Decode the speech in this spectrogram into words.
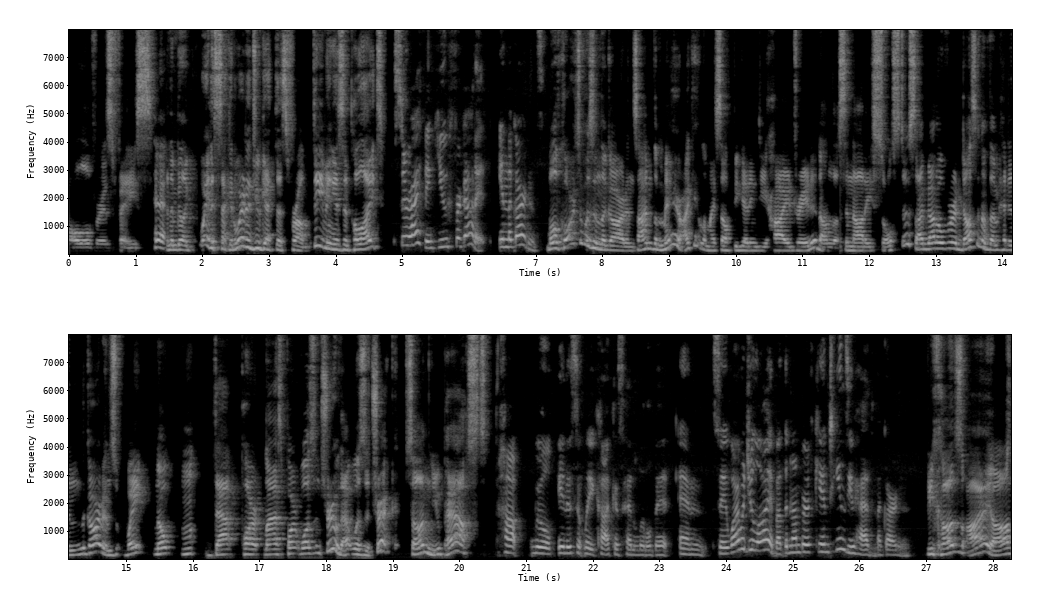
all over his face, and then be like, "Wait a second, where did you get this from? Thieving isn't polite." Sir, I think you forgot it. In the gardens. Well, of course it was in the gardens. I'm the mayor. I can't let myself be getting dehydrated on the Sonati solstice. I've got over a dozen of them hidden in the gardens. Wait, nope. Mm, that part, last part wasn't true. That was a trick. Son, you passed. Hop will innocently cock his head a little bit and say, Why would you lie about the number of canteens you had in the garden? Because I, uh,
